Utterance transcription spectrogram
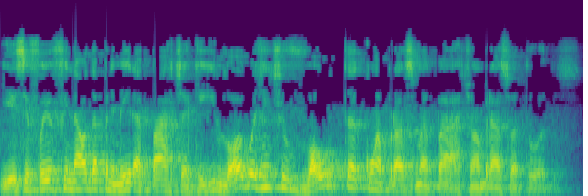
E esse foi o final da primeira parte aqui. E logo a gente volta com a próxima parte. Um abraço a todos.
